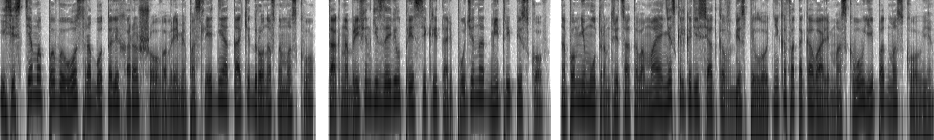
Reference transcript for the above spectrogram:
и система ПВО сработали хорошо во время последней атаки дронов на Москву. Так на брифинге заявил пресс-секретарь Путина Дмитрий Песков. Напомним, утром 30 мая несколько десятков беспилотников атаковали Москву и Подмосковье.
